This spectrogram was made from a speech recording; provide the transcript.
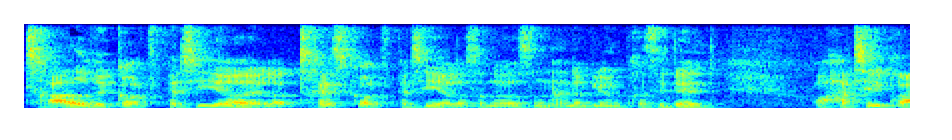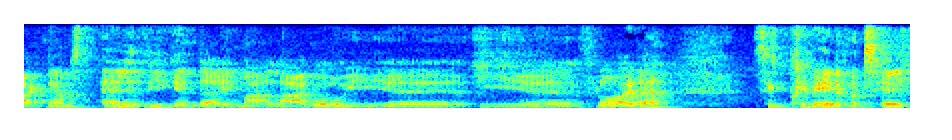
30 golfpartier, eller 60 golfpartier, eller sådan noget, siden han er blevet præsident, og har tilbragt nærmest alle weekender i Mar-a-Lago i, øh, i øh, Florida, sit private hotel.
